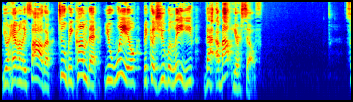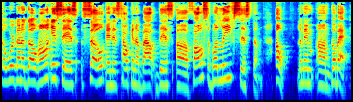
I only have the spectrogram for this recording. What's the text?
your heavenly father, to become that, you will because you believe that about yourself. So we're going to go on. It says so, and it's talking about this uh, false belief system. Oh, let me um, go back.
